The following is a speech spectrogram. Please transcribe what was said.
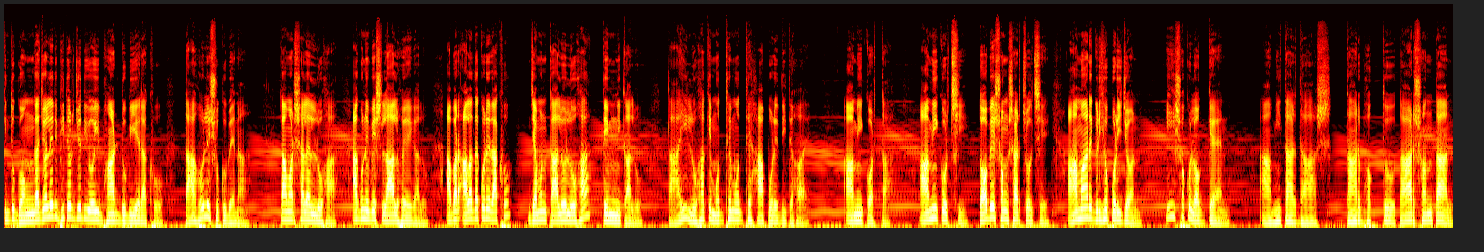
কিন্তু গঙ্গা জলের ভিতর যদি ওই ভাঁড় ডুবিয়ে রাখো, তাহলে শুকুবে না। কামারশালার লোহা আগুনে বেশ লাল হয়ে গেল। আবার আলাদা করে রাখো, যেমন কালো লোহা, তেমনি কালো। তাই লোহাকে মধ্যে মধ্যে হা পড়ে দিতে হয়। আমি কর্তা, আমি করছি, তবে সংসার চলছে। আমার গৃহপরিজন, এই সকল অজ্ঞান আমি তার দাস, তার ভক্ত, তার সন্তান,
